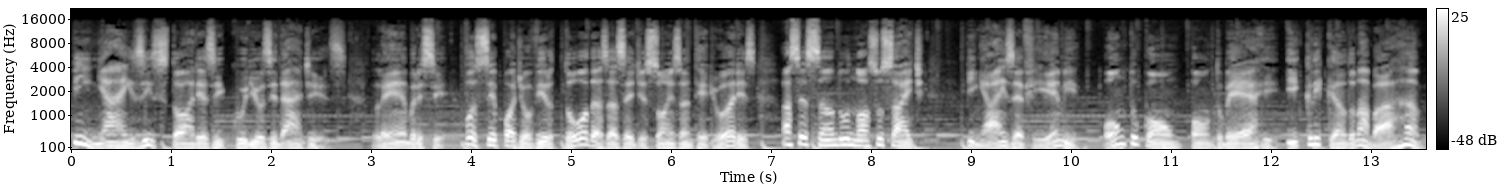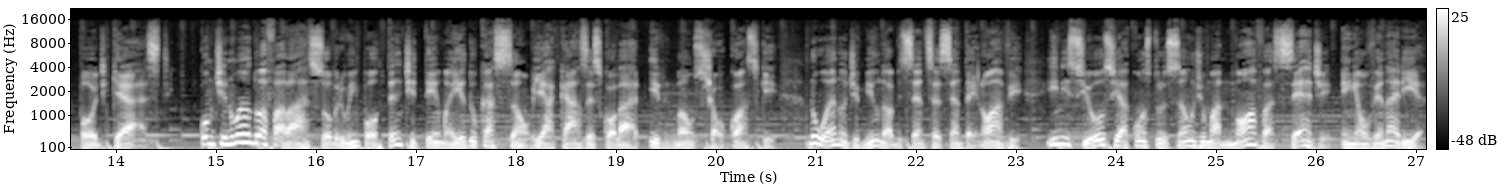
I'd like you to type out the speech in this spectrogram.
Pinhais Histórias e Curiosidades. Lembre-se, você pode ouvir todas as edições anteriores acessando o nosso site pinhaisfm.com.br e clicando na barra podcast. Continuando a falar sobre o importante tema educação e a casa escolar Irmãos Chalkowski, no ano de 1969, iniciou-se a construção de uma nova sede em Alvenaria,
